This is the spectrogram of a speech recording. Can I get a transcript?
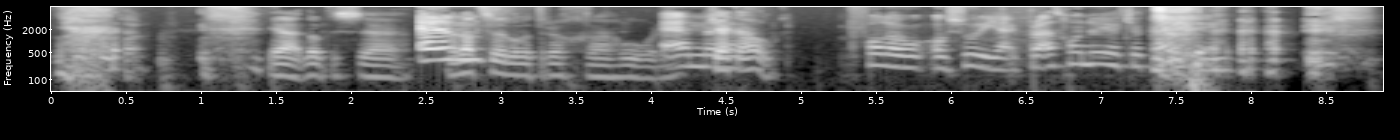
toevoegen. Ja, dat is... eh, En- maar dat zullen we terug horen. En, Check out. Follow, oh sorry, ja, ik praat gewoon door je check out.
